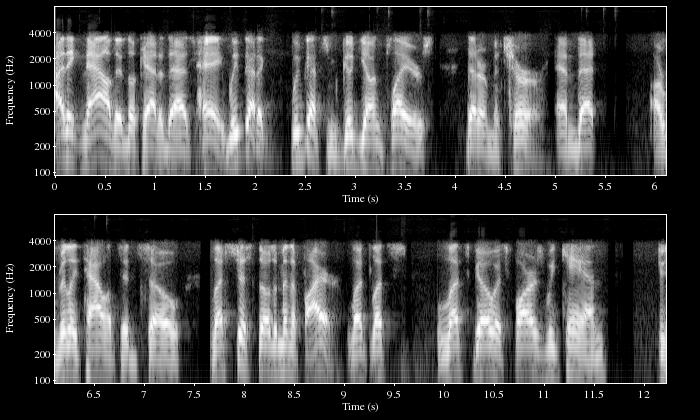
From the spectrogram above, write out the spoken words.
I think now they look at it as, hey, we've got a we've got some good young players that are mature and that are really talented. So let's just throw them in the fire. Let let's let's go as far as we can to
